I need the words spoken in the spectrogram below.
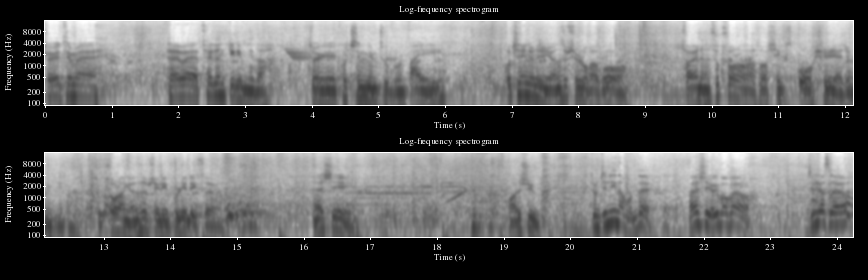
저희 팀의 대회 퇴근길입니다. 저기 코치님 두 분 빠이. 코치님은 연습실로 가고 저희는 숙소로 가서 씻고 쉴 예정입니다. 숙소랑 연습실이 분리돼 있어요. 아저씨, 어, 아저씨 좀 찔리나 본데. 아저씨 여기 봐봐요. 찔렸어요?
